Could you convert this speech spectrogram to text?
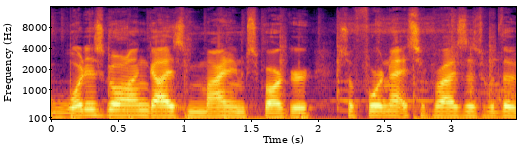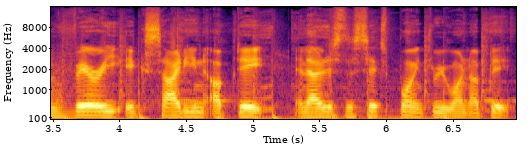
What is going on guys, my name's Parker. So Fortnite surprised us with a very exciting update and that is the 6.31 update.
